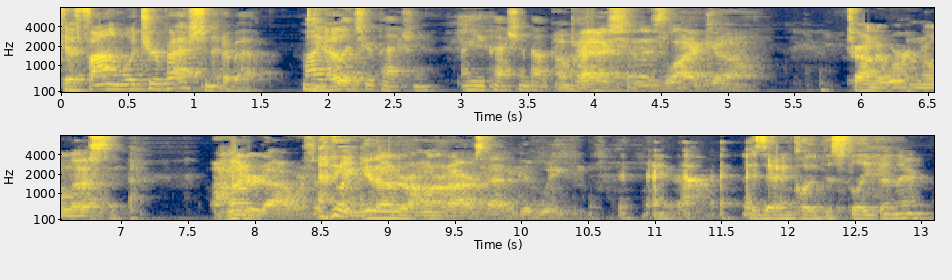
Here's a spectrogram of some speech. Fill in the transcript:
to find what you're passionate about. Mike, you know? what's your passion? Are you passionate about My passion is like uh, trying to work no less than 100 hours. If I can get under 100 hours, I had a good week. Does that include the sleep in there?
